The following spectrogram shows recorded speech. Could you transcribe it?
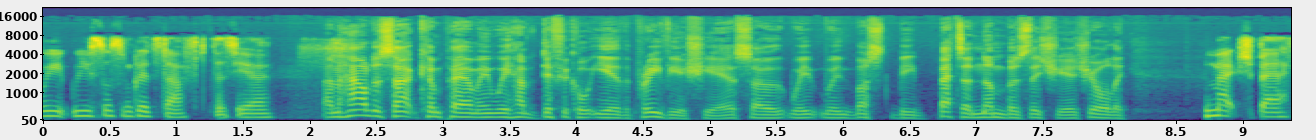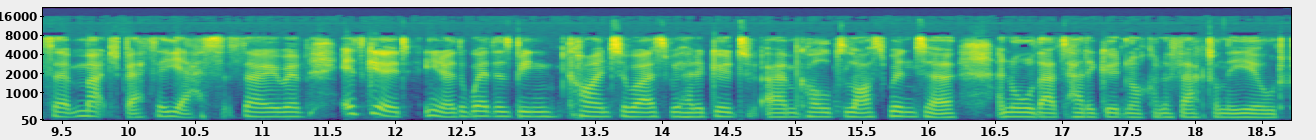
We, we saw some good stuff this year. And how does that compare? I mean, we had a difficult year the previous year, so we, we must be better numbers this year, surely. Much better, much better, yes. So um, it's good. You know, the weather's been kind to us. We had a good um, cold last winter, and all that's had a good knock on effect on the yield.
